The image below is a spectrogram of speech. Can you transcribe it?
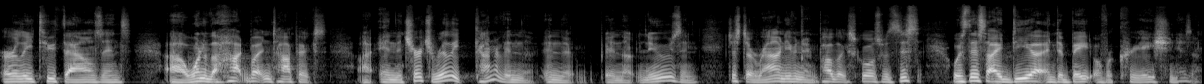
early 2000s, uh, one of the hot button topics uh, in the church, really kind of in the, in, the, in the news and just around, even in public schools, was this, was this idea and debate over creationism,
